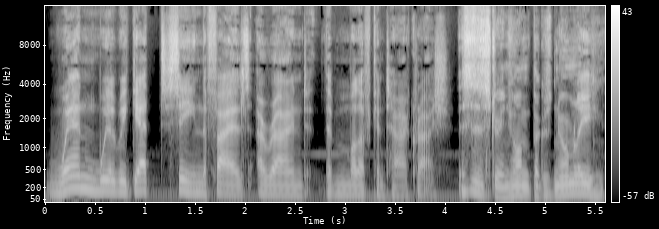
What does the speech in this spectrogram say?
When will we get seeing the files around the Mull of Kintyre crash? This is a strange one because normally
